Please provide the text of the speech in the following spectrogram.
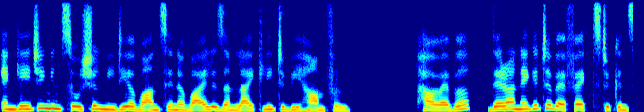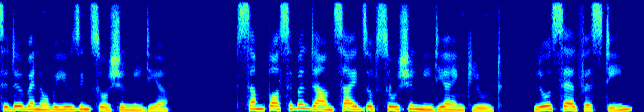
Engaging in social media once in a while is unlikely to be harmful. However, there are negative effects to consider when overusing social media. Some possible downsides of social media include low self esteem,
